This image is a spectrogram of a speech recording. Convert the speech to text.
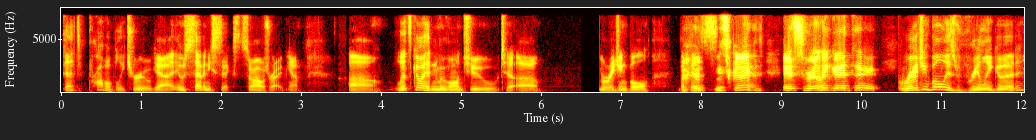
that's probably true. Yeah, it was 76, so I was right. Yeah. Uh, let's go ahead and move on to to uh, Raging Bull because it's good. It's really good too. Raging Bull is really good,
